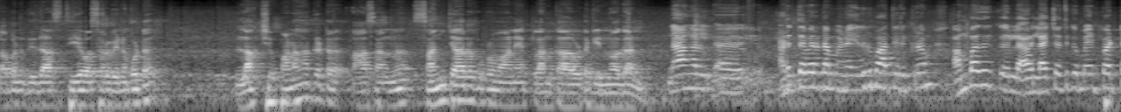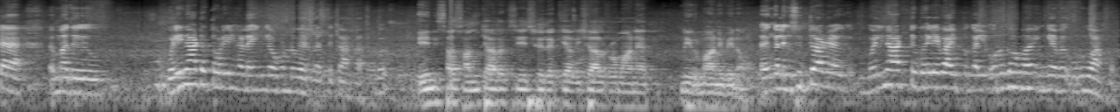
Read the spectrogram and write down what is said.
ලබන 2030 වසර වෙනකොට ලක්ෂ 50කට ආසන්න සංචාරක ප්‍රමාණයක් ලංකාවට ගෙන්වා ගන්න. நாங்கள் அஹ், அடுத்த வருடம் என எதிர்பார்த்திருக்கிறோம் ஐம்பதுக்கு லட்சத்துக்கு மேற்பட்ட எமது வெளிநாட்டு தொழில்களை இங்கே கொண்டு வர்றதுக்காக. ඒ නිසා සංචාරක ශේෂ්ත්‍රය දැකියා විශාල எங்களுக்கு சுற்றாட வெளிநாட்டு வேலைவாய்ப்புகள் ஒரு தடவை இங்கே உருவாகும்.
